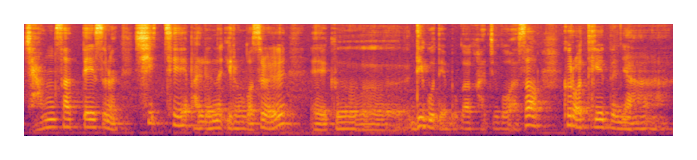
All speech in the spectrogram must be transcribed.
장사 때 쓰는 시체에 바르는 이런 것을 그 니고데모가 가지고 와서 그걸 어떻게 했느냐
